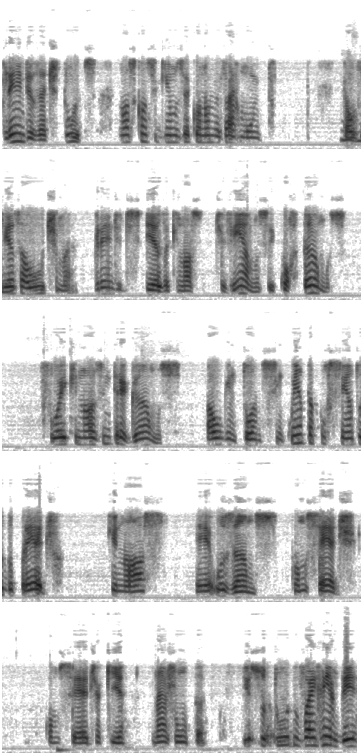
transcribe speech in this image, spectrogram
grandes atitudes, nós conseguimos economizar muito. Uhum. Talvez a última grande despesa que nós tivemos e cortamos foi que nós entregamos algo em torno de 50% do prédio que nós eh, usamos como sede como sede aqui na junta. Isso tudo vai render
